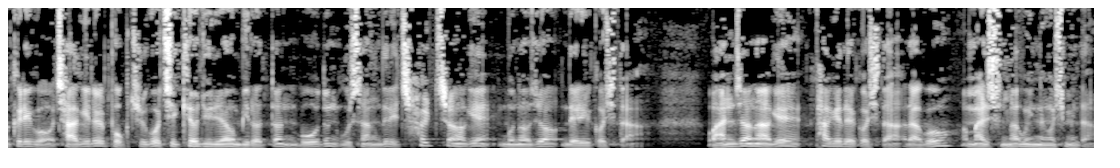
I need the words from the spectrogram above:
그리고 자기를 복주고 지켜주리라고 밀었던 모든 우상들이 철저하게 무너져 내릴 것이다. 완전하게 파괴될 것이다. 라고 말씀하고 있는 것입니다.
